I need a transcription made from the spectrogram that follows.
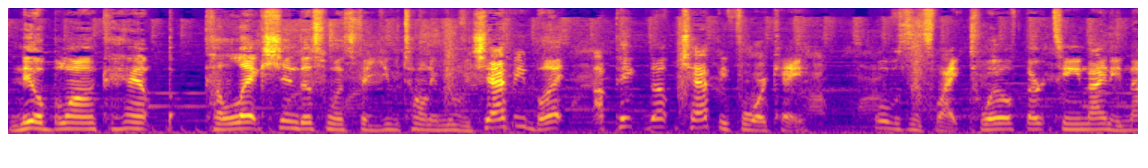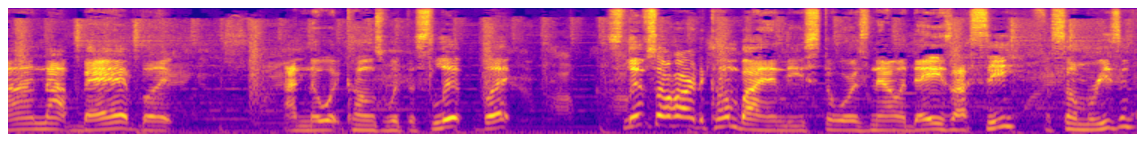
Neil Blomkamp collection. This one's for you, Tony Movie Chappie, but I picked up Chappie 4K. What was this, like 12, 13, 99? Not bad, but I know it comes with a slip, but Slips are hard to come by in these stores nowadays, I see, for some reason.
